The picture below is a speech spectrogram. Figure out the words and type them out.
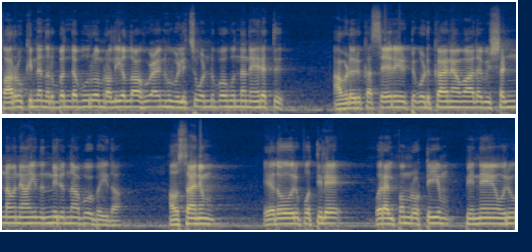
ഫാറൂഖിന്റെ നിർബന്ധപൂർവം റലിയല്ലാഹു അൻഹു വിളിച്ചു കൊണ്ടുപോകുന്ന നേരത്ത് അവിടെ ഒരു കസേരയിട്ട് കൊടുക്കാനാവാതെ വിഷണ്ണവനായി നിന്നിരുന്ന അബൂബൈദ. അവസാനം ഏതോ ഒരു പൊത്തിലെ ഒരല്പം റൊട്ടിയും പിന്നെ ഒരു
